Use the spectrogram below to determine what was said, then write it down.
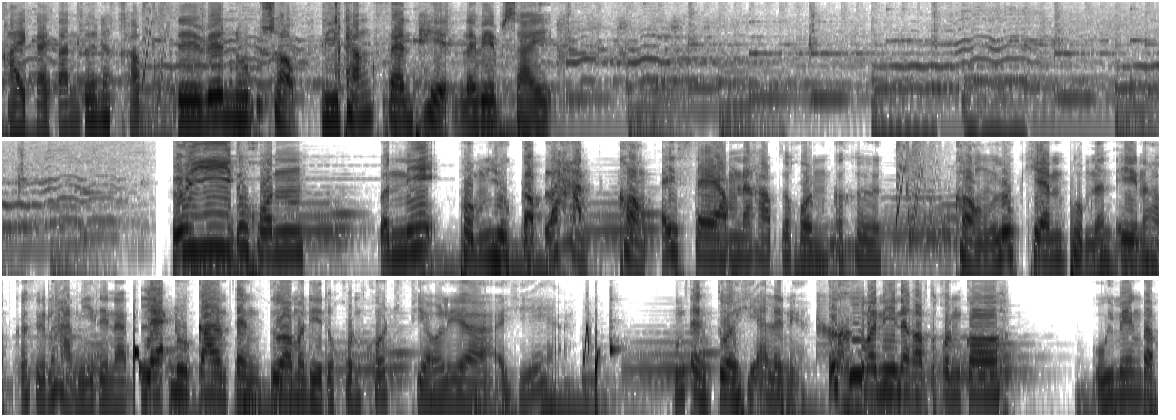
ขายไก่ตันด้วยนะครับ d e v i l Noob Shop มีทั้งแฟนเพจและเว็บไซต์เฮ้ยทุกคน วันนี้ผมอยู่กับรหัสของไอ้แซมนะครับ ทุกคนก็คือ ของลูกเคียนผมนั่นเองนะครับ ก็คือรหัสนี้เลยนะ และดูการแต่งตัวมาดิทุกคนโคตรเฟี้ยวเลยอะเฮียมึงแต่งตัวเฮียอะไรเนี่ย ก็คือวันนี้นะครับทุกคนก็ อุ้ยแม่งแบบ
